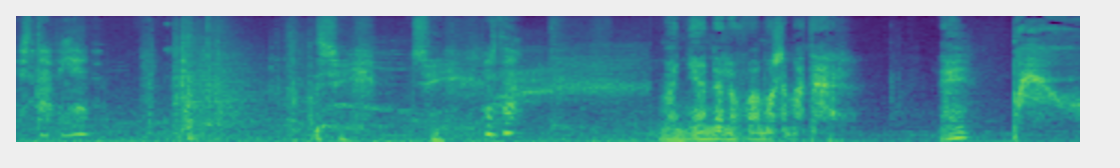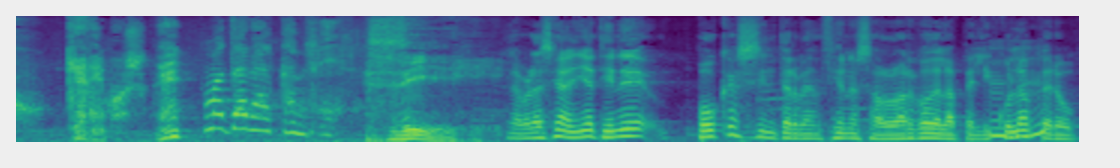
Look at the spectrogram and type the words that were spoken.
Está bien, Sí, sí. ¿verdad? Mañana lo vamos a matar. ¿Eh? ¿Qué haremos? ¿Eh? Matar al cáncer. Sí. La verdad es que la niña tiene pocas intervenciones a lo largo de la película, pero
